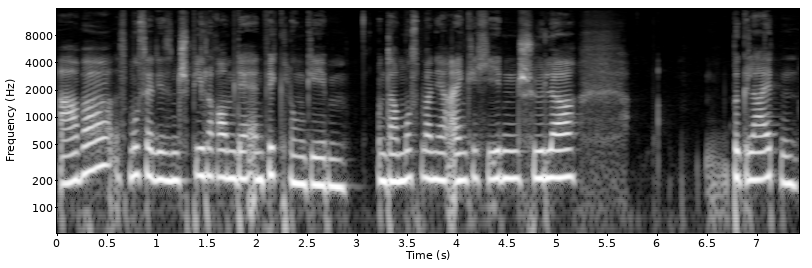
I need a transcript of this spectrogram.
aber es muss ja diesen Spielraum der Entwicklung geben. Und da muss man ja eigentlich jeden Schüler begleiten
